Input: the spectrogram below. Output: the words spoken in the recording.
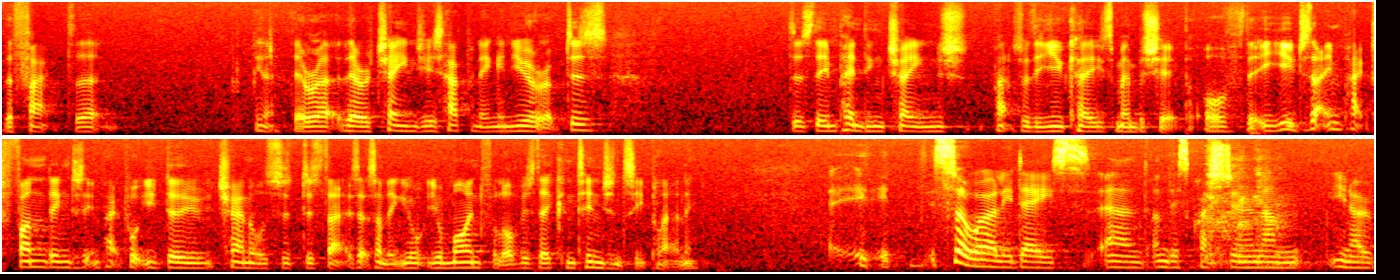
the fact that you know, there, are, there are changes happening in Europe. Does, does the impending change, perhaps with the UK's membership of the EU, does that impact funding? Does it impact what you do, channels? Does that, is that something you're, you're mindful of? Is there contingency planning? It, it's so early days and on this question, and um, you know,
